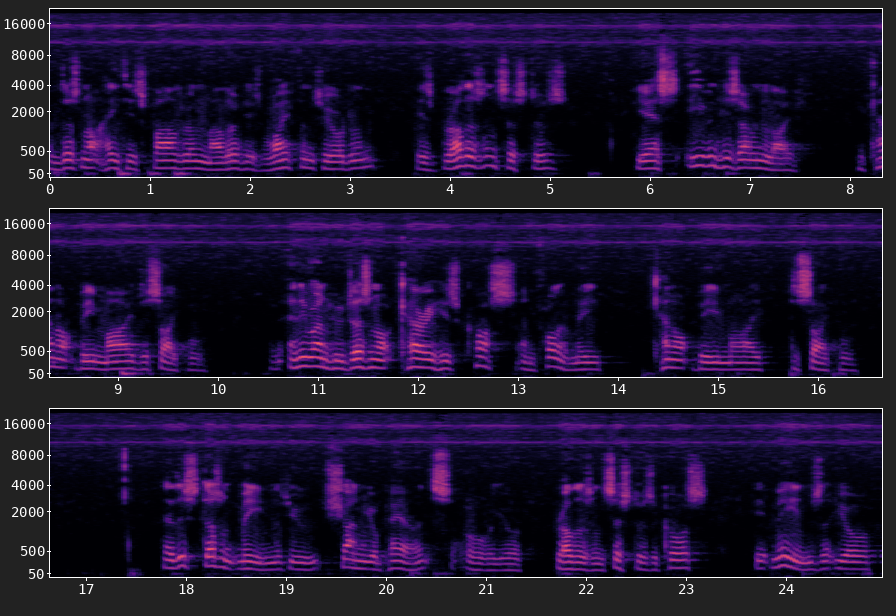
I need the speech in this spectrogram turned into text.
and does not hate his father and mother, his wife and children, his brothers and sisters, yes, even his own life, he cannot be my disciple. And anyone who does not carry his cross and follow me cannot be my disciple. Now this doesn't mean that you shun your parents or your brothers and sisters, of course. It means that your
